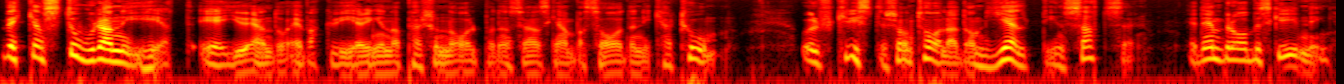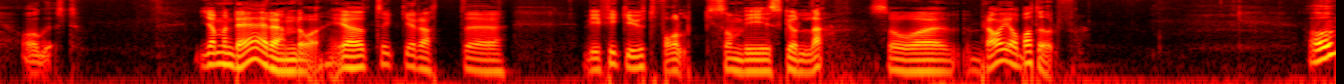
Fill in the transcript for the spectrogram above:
veckans stora nyhet är ju ändå evakueringen av personal på den svenska ambassaden i Khartoum. Ulf Kristersson talade om hjälteinsatser. Är det en bra beskrivning, August? Ja men det är det ändå. Jag tycker att eh, vi fick ut folk som vi skulle. Så eh, bra jobbat Ulf. Ja.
